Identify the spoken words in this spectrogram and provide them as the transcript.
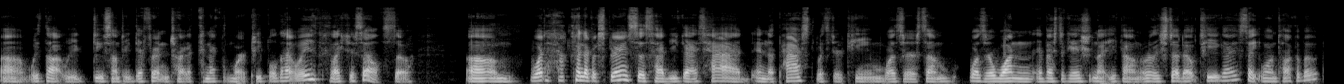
Uh, we thought we'd do something different and try to connect with more people that way, like yourself. So, um, what kind of experiences have you guys had in the past with your team? Was there some? Was there one investigation that you found really stood out to you guys that you want to talk about?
